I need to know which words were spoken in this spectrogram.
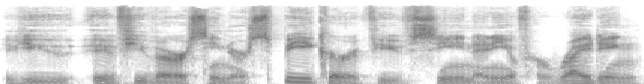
if you if you've ever seen her speak or if you've seen any of her writing,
